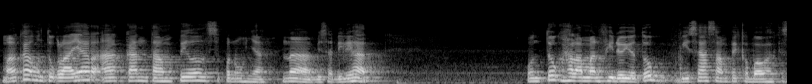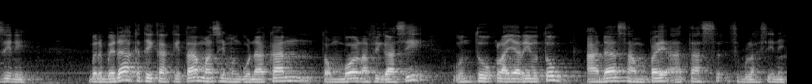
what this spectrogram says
maka untuk layar akan tampil sepenuhnya. Nah, bisa dilihat. Untuk halaman video YouTube bisa sampai ke bawah ke sini. Berbeda ketika kita masih menggunakan tombol navigasi, untuk layar YouTube ada sampai atas sebelah sini.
